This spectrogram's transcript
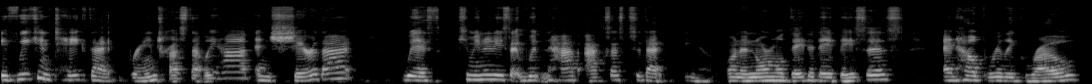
If we can take that brain trust that we have and share that with communities that wouldn't have access to that you know on a normal day-to-day basis and help really grow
